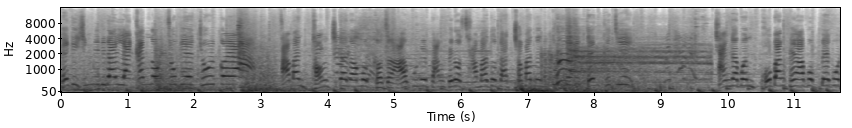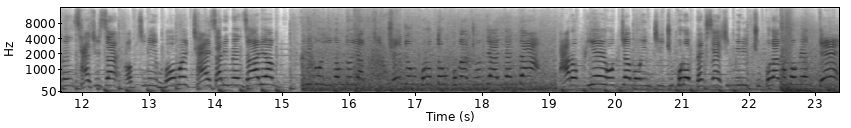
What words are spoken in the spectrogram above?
120mm라 약한 놈 쏘기에 좋을 거야. 다만 덩치가 너무 커서 아군을 방패로 삼아도 다쳐맞는 뚱땡이 탱크지. 장갑은 포방패하고 빼고는 사실상 없으니 몸을 잘 사리면서 하렴 그리고 이놈도 역시 최종 포로똥포가 존재한단다. 바로 PL 5.5인치 주포로 140mm 주포라고 보면 돼.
